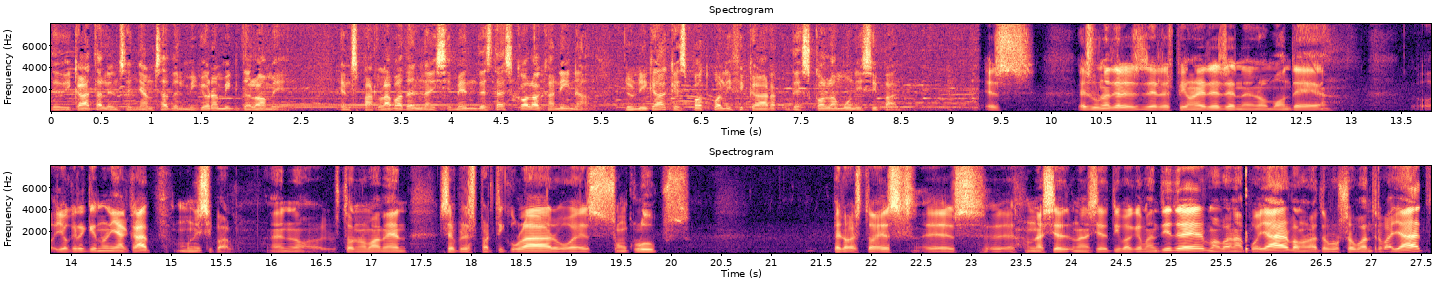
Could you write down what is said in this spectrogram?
dedicat a l'ensenyança del millor amic de l'home. Ens parlava del naixement d'esta escola canina, l'única que es pot qualificar d'escola municipal. És, és una de les, de les pioneres en, en el món de... Jo crec que no n'hi ha cap municipal. Eh? No, normalment sempre és particular o és, són clubs, però esto és, és eh, una, una iniciativa que van tindre, me van apoyar, nosaltres ho han treballat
